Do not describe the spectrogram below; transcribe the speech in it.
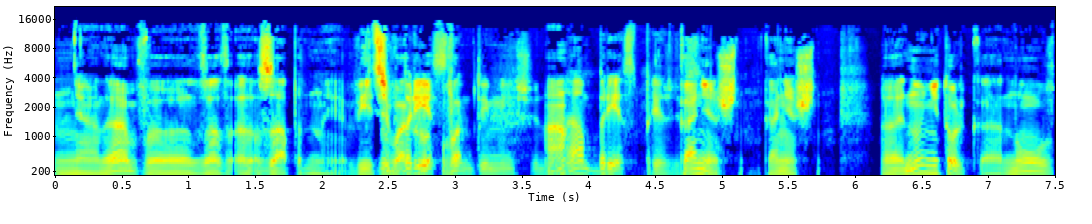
Э, да, в западные. Ведь ну, вокруг... Брест, ты имеешь в виду, а? да? Брест, прежде всего. Конечно, конечно. Э, ну, не только, ну,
